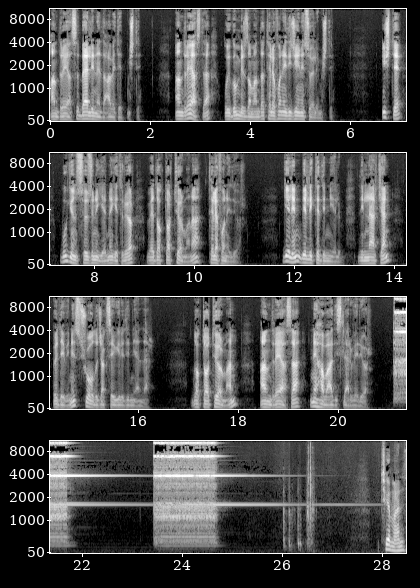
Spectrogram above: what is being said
Andreas'ı Berlin'e davet etmişti. Andreas da uygun bir zamanda telefon edeceğini söylemişti. İşte bugün sözünü yerine getiriyor ve Doktor Thürmann'a telefon ediyor. Gelin birlikte dinleyelim. Dinlerken ödeviniz şu olacak sevgili dinleyenler. Doktor Thürmann, Andreas'a ne havadisler veriyor. Türmann,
